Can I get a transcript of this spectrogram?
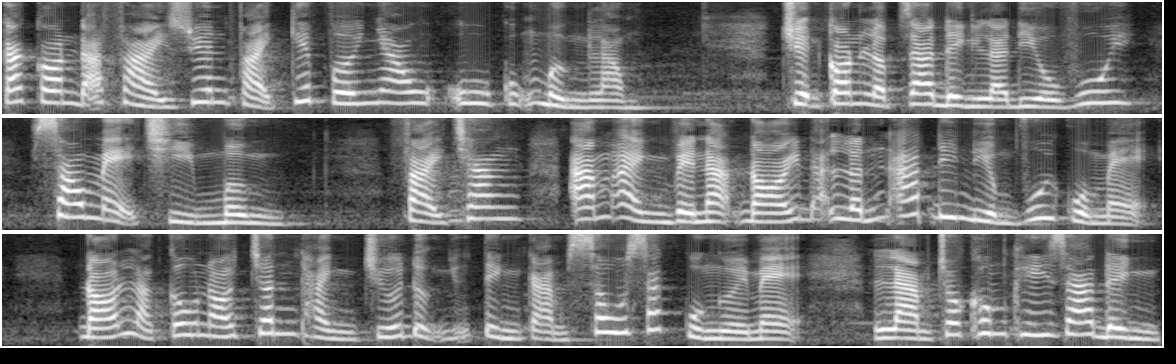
các con đã phải duyên phải kiếp với nhau, U cũng mừng lòng. Chuyện con lập gia đình là điều vui Sao mẹ chỉ mừng Phải chăng ám ảnh về nạn đói đã lấn át đi niềm vui của mẹ Đó là câu nói chân thành chứa đựng những tình cảm sâu sắc của người mẹ Làm cho không khí gia đình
